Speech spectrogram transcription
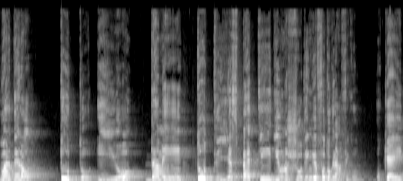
guarderò tutto io, da me, tutti gli aspetti di uno shooting fotografico, ok?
